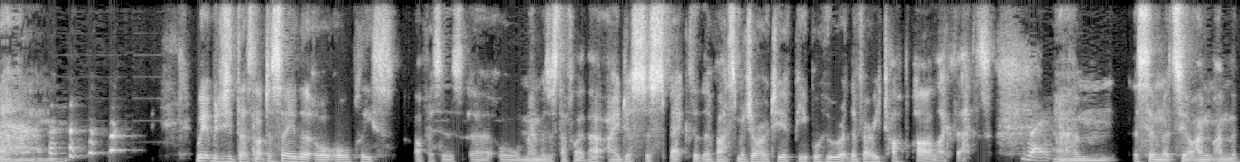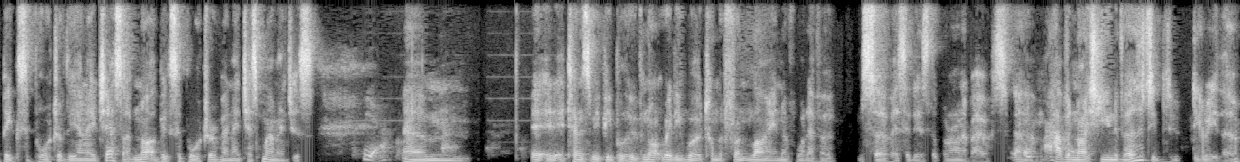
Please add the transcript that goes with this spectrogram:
Um, which that's not to say that all, all police officers uh, or members of stuff like that. I just suspect that the vast majority of people who are at the very top are like that. Right. Um, similar to, I'm, I'm a big supporter of the NHS. I'm not a big supporter of NHS managers. Yeah. Um, it, it, tends to be people who've not really worked on the front line of whatever service it is that we're on about. Um, exactly. Have a nice university degree though.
